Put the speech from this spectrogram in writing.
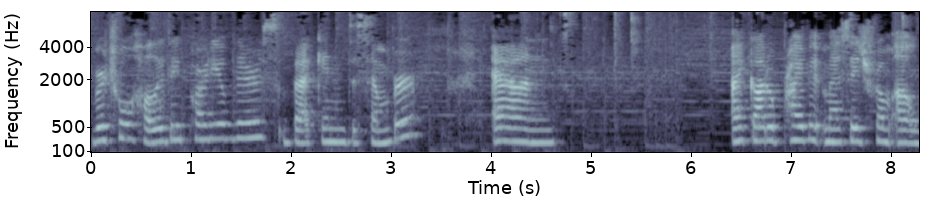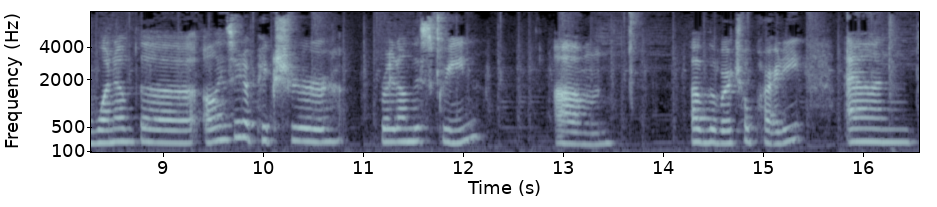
virtual holiday party of theirs back in December and I got a private message from uh, one of the, I'll insert a picture right on the screen um, of the virtual party and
